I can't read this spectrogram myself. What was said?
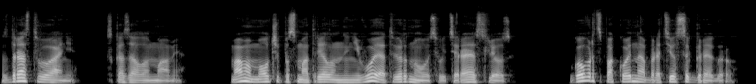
«Здравствуй, Аня», — сказал он маме. Мама молча посмотрела на него и отвернулась, вытирая слезы. Говард спокойно обратился к Грегору.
